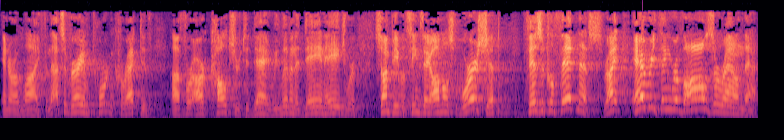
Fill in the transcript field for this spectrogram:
in our life. And that's a very important corrective uh, for our culture today. We live in a day and age where some people, it seems they almost worship physical fitness, right? Everything revolves around that.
